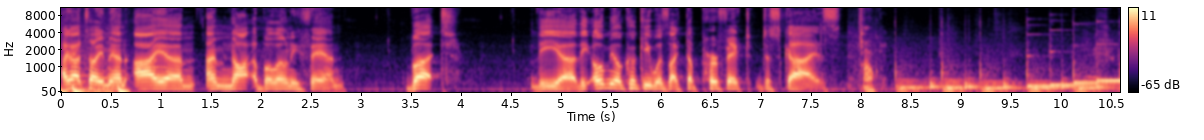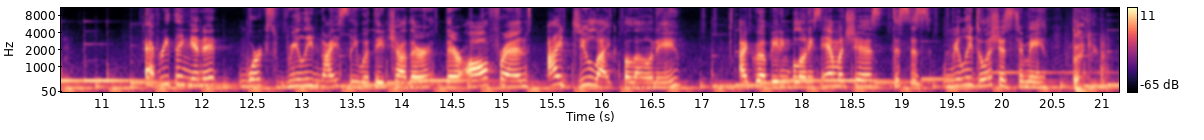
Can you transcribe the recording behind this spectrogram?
I gotta tell you, man, I, um, I'm not a bologna fan, but the, uh, the oatmeal cookie was like the perfect disguise. Okay. everything in it works really nicely with each other. They're all friends. I do like bologna. I grew up eating bologna sandwiches. This is really delicious to me. Thank you.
